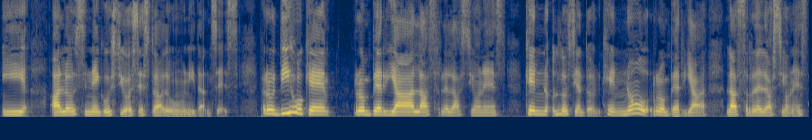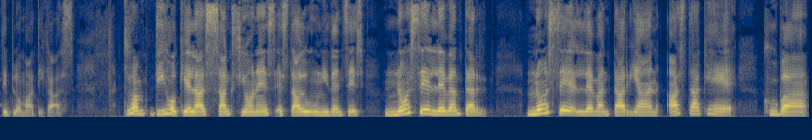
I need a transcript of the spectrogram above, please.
y a los negocios estadounidenses, pero dijo que rompería las relaciones, que no, lo siento, que no rompería las relaciones diplomáticas. Trump dijo que las sanciones estadounidenses no se levantar, no se levantarían hasta que Cuba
